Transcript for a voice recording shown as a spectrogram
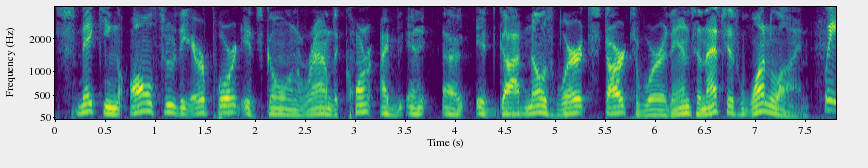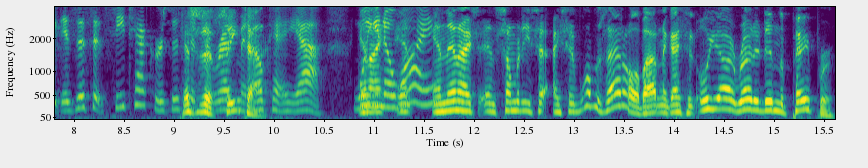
snaking all through the airport. It's going around the corner. I, uh, it God knows where it starts or where it ends, and that's just one line. Wait, is this at SeaTac or is this, This at is the at Redmond? SeaTac. Okay, yeah. Well, And you I- know and- why? And then I and somebody said, I said, what was that all about? And the guy said, oh yeah, I read it in the paper.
